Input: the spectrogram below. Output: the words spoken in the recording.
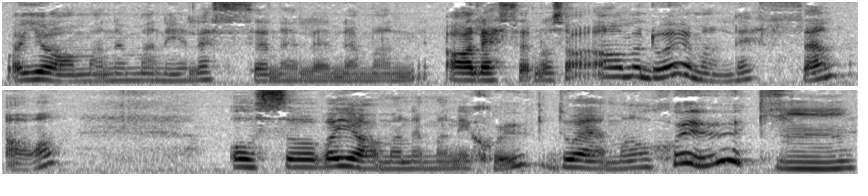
vad gör man när man är ledsen? Eller när man, ja ledsen. Och sa, ja men då är man ledsen. Ja. Och så vad gör man när man är sjuk? Då är man sjuk. Mm.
